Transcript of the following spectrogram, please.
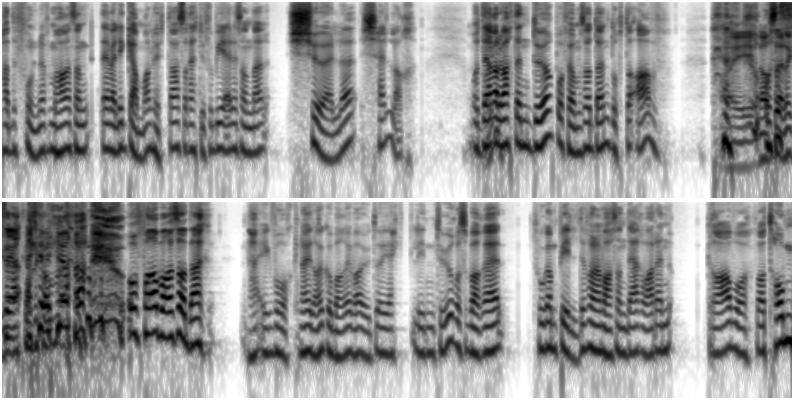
hadde funnet For vi har en sånn, det er en veldig gammel hytte, så rett ut forbi er det sånn der kjølekjeller. Og der har det vært en dør på før, men så har den falt av. Oi, nå Og så jeg hva som kommer. ja, og far bare sånn der Nei, jeg våkna i dag og bare var ute og gikk en liten tur, og så bare tok han bilde, for den var sånn, der var det en grava var tom.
